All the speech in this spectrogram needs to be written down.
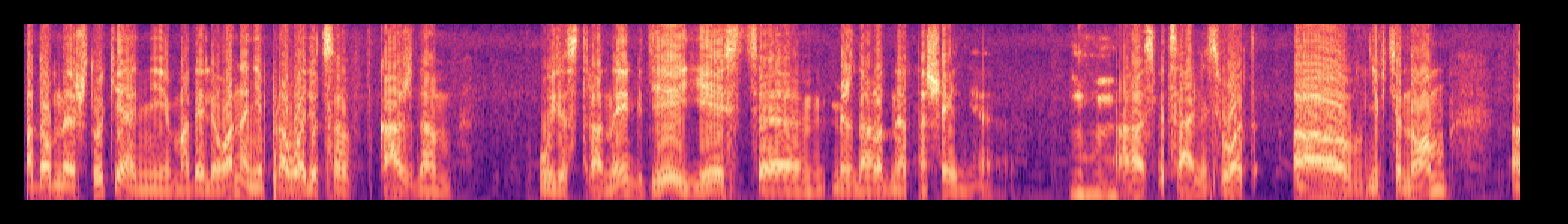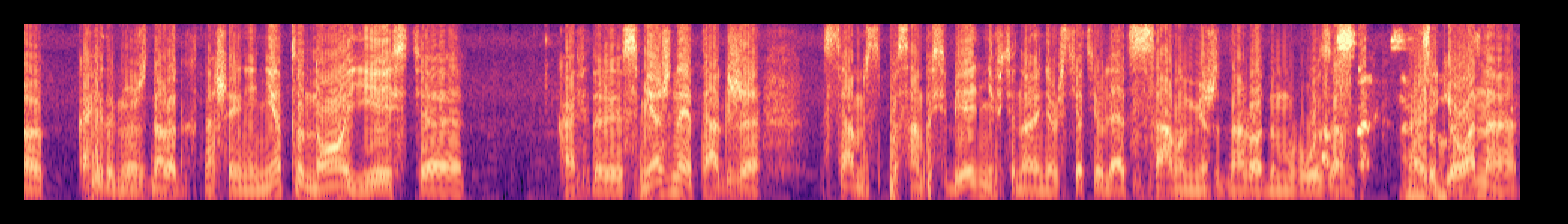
подобные штуки, они, модели ООН, они проводятся в каждом вузе страны, где есть э, международные отношения, mm-hmm. специальность. Вот. А в нефтяном кафедры международных отношений нет, но есть э, кафедры смежные. Также сам, по сам по себе нефтяной университет является самым международным вузом э, региона.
